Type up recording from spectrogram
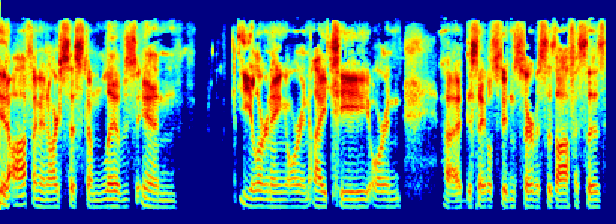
it often in our system lives in e-learning or in IT or in uh, disabled student services offices,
